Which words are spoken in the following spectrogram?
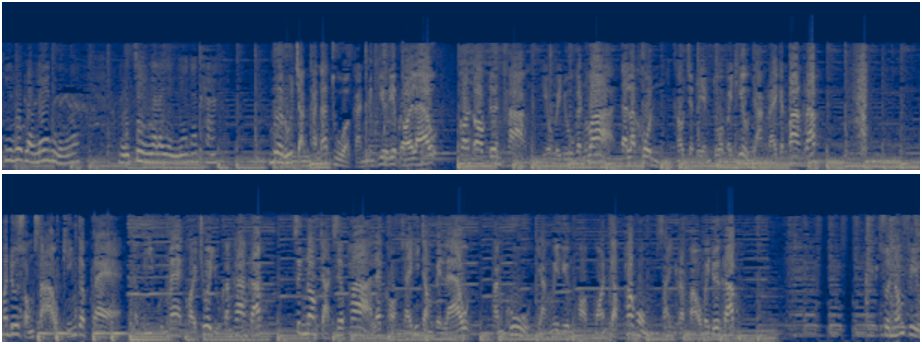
ที่ลูกเราเล่นหรือว่าหรือจริงอะไรอย่างเงี้ยนะคะ เมื่อรู้จักคณะทัวร์กันเป็นที่เรียบร้อยแล้วก่อนออกเดินทาง เดี๋ยวไปดูกันว่า แต่ละคนเขาจะเตรียมตัวไปเที่ยวอย่างไรกันบ้างครับ มาดูสองสาวคิงกับแพรจะมีคุณแม่คอยช่วยอยู่ข้างๆครับ ซึ่งนอกจากเสื้อผ้าและของใช้ที่จำเป็นแล้ว ทั้งคู่ยังไม่ลืมหอบหมอนกับผ้าห่มใส่กระเป๋าไปด้วยครับ ส่วนน้องฟิว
